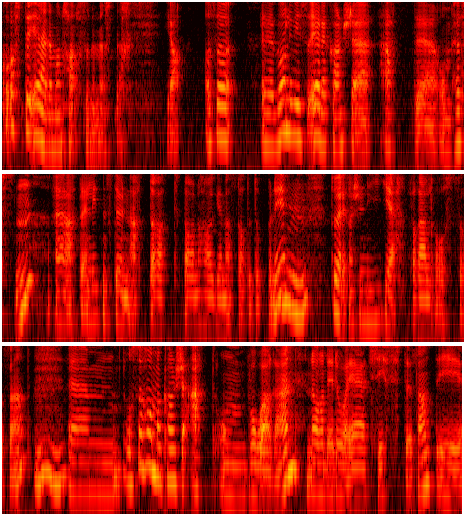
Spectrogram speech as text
hvor ofte er det man har sånne møter? Ja, altså eh, vanligvis er det kanskje et eh, om høsten, eh, etter en liten stund etter at barnehagen har startet opp på nytt. Da er det kanskje nye foreldre også, sant? Um, og så har man kanskje ett om våren, når det da er et skifte, sant? I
